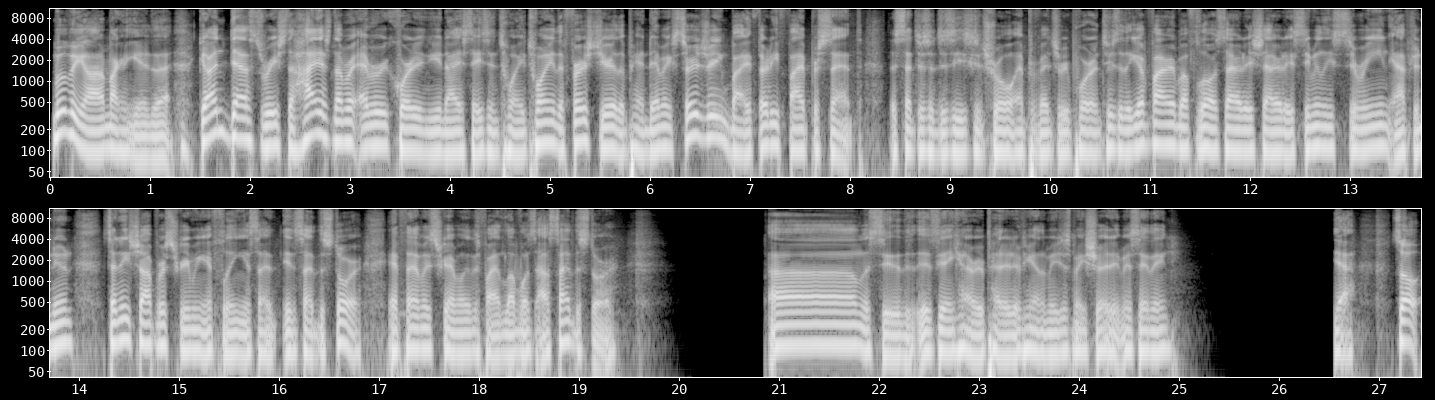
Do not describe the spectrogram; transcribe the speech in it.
Moving on, I'm not going to get into that. Gun deaths reached the highest number ever recorded in the United States in 2020, the first year of the pandemic, surging by 35%. The Centers of Disease Control and Prevention reported on Tuesday the gunfire in Buffalo on Saturday shattered a seemingly serene afternoon, sending shoppers screaming and fleeing inside inside the store, and families scrambling to find loved ones outside the store. Um, let's see. It's getting kind of repetitive here. Let me just make sure I didn't miss anything. Yeah. So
